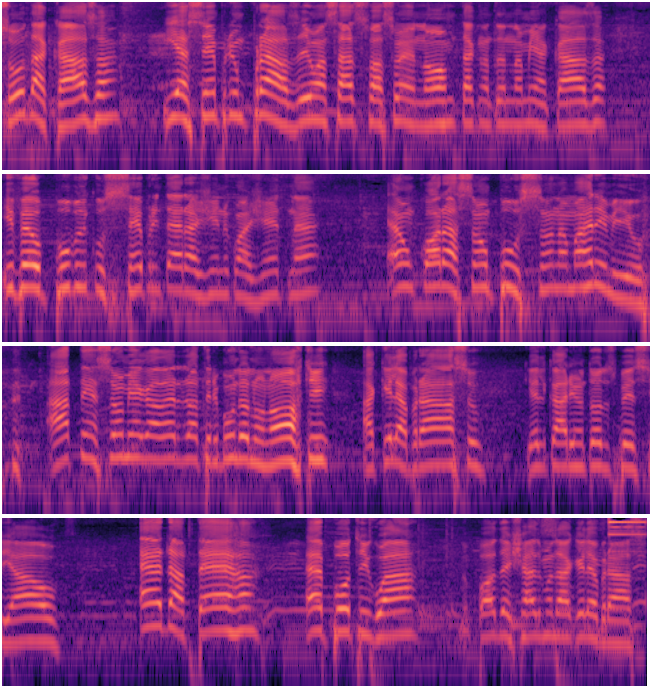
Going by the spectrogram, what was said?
Sou da casa e é sempre um prazer, uma satisfação enorme estar cantando na minha casa e ver o público sempre interagindo com a gente, né? É um coração pulsando a mais de mil. Atenção, minha galera da Tribuna do Norte, aquele abraço, aquele carinho todo especial. É da terra, é potiguar, não pode deixar de mandar aquele abraço.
